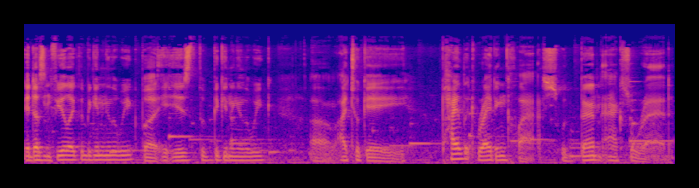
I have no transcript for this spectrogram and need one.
it doesn't feel like the beginning of the week, but it is the beginning of the week. Uh, I took a pilot writing class with Ben Axelrad.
